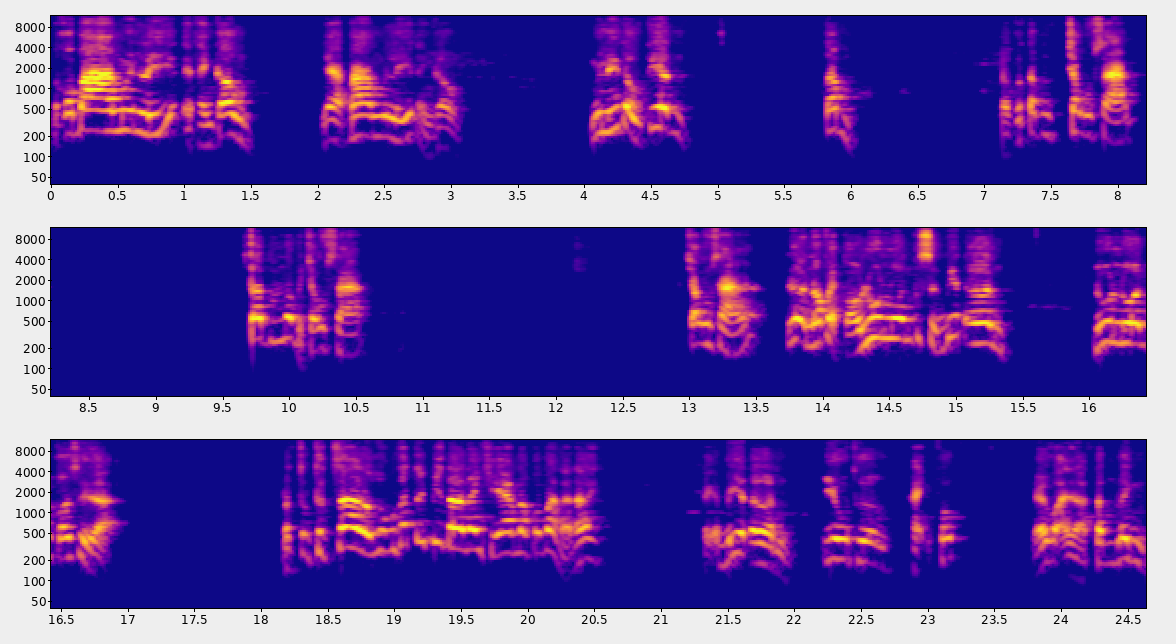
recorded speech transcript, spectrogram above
nó có ba nguyên lý để thành công. Nha, ba nguyên lý thành công. Nguyên lý đầu tiên, tâm. Phải có tâm trong sáng. Tâm nó phải trong sáng trong sáng, tức là nó phải có luôn luôn có sự biết ơn, luôn luôn có sự ạ và thực ra là Dũng rất biết ơn anh chị em, nó có mặt ở đây. Phải biết ơn, yêu thương, hạnh phúc. Đấy gọi là tâm linh.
